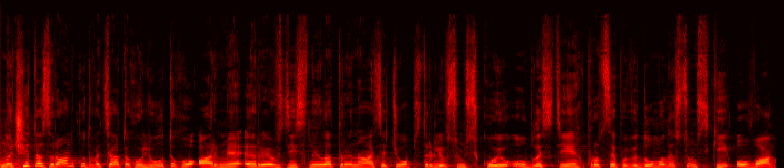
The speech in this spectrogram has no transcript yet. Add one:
Вночі та зранку 20 лютого армія РФ здійснила 13 обстрілів Сумської області. Про це повідомили в Сумській ОВА.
